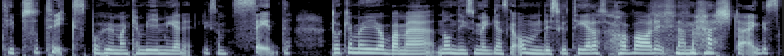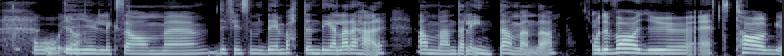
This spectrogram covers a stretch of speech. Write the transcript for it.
tips och tricks på hur man kan bli mer liksom, sedd. Då kan man ju jobba med någonting som är ganska omdiskuterat och har varit, det här med hashtags. oh, det är liksom, eh, det finns det är en vattendelare här, använda eller inte använda. Och det var ju ett tag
